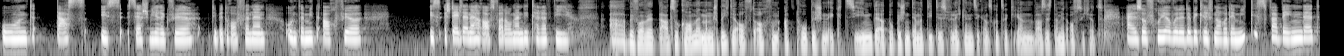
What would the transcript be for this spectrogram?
Und das ist sehr schwierig für die Betroffenen und damit auch für, ist, stellt eine Herausforderung an die Therapie. Ah, bevor wir dazu kommen, man spricht ja oft auch vom atopischen Ekzem, der atopischen Dermatitis. Vielleicht können Sie ganz kurz erklären, was es damit auf sich hat. Also früher wurde der Begriff Neurodermitis verwendet,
